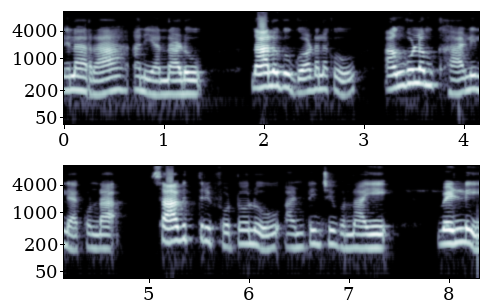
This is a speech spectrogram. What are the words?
ఇలా రా అని అన్నాడు. నాలుగు గోడలకు అంగుళం ఖాళీ లేకుండా సావిత్రి ఫోటోలు అంటించి ఉన్నాయి. వెళ్ళి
